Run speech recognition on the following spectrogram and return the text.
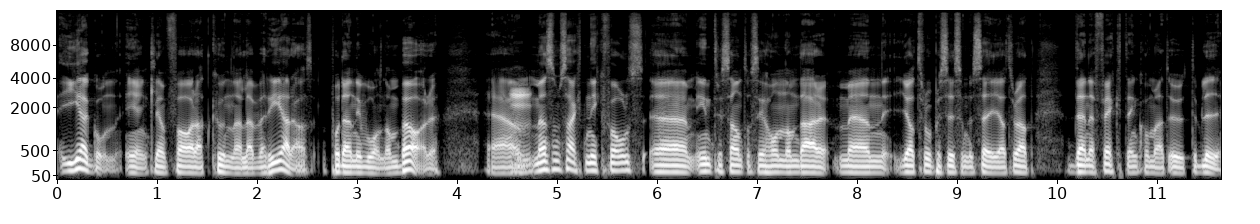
egon egentligen för att kunna leverera på den nivån de bör. Ehm, Mm. Men som sagt, Nick Foles, ehm, intressant att se honom där, men jag tror precis som du säger, jag tror att den effekten kommer att utebli.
